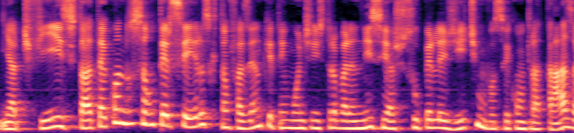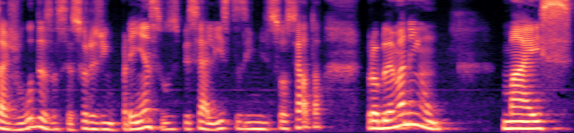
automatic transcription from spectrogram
em artifício, tá? até quando são terceiros que estão fazendo, porque tem um monte de gente trabalhando nisso e acho super legítimo você contratar as ajudas, assessores de imprensa, os especialistas em mídia social, problema nenhum. Mas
